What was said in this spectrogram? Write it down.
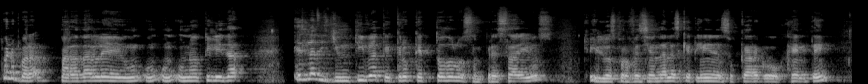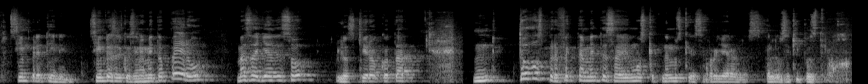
Bueno, para, para darle un- un- una utilidad, es la disyuntiva que creo que todos los empresarios y los profesionales que tienen en su cargo gente siempre tienen. Siempre es el cuestionamiento, pero más allá de eso, los quiero acotar. Todos perfectamente sabemos que tenemos que desarrollar a los, a los equipos de trabajo.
